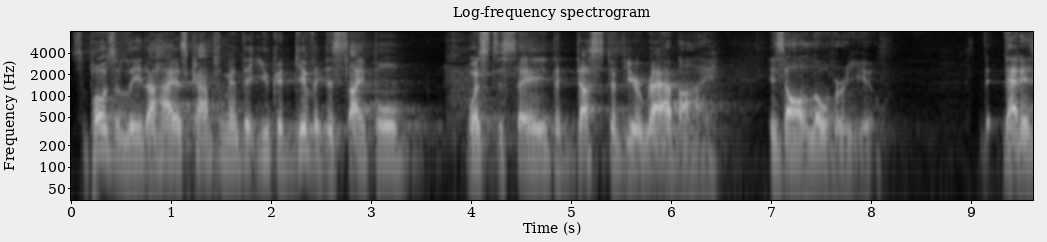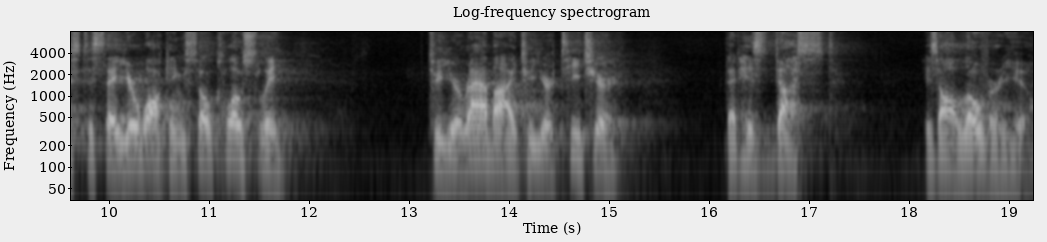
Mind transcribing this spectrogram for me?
Supposedly, the highest compliment that you could give a disciple was to say, The dust of your rabbi is all over you. That is to say, you're walking so closely to your rabbi, to your teacher, that his dust is all over you.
